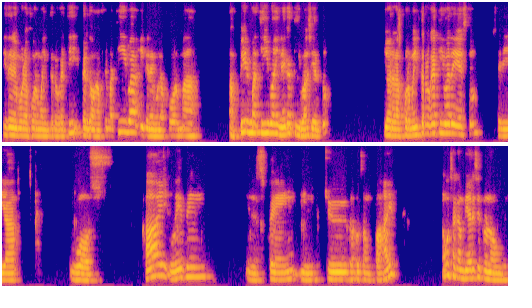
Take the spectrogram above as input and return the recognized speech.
Y tenemos la forma interrogativa, perdón, afirmativa, y tenemos la forma afirmativa y negativa, ¿cierto? Y ahora la forma interrogativa de esto sería was I living in Spain in 2005? Vamos a cambiar ese pronombre.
